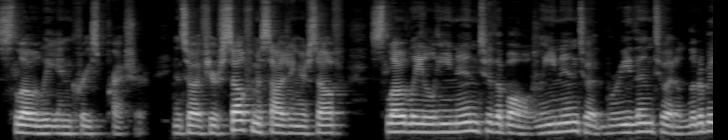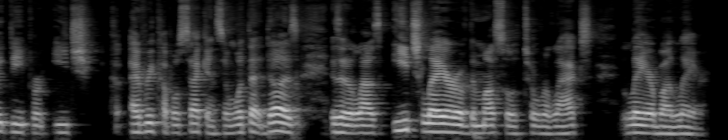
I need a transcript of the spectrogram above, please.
slowly increase pressure. And so if you're self massaging yourself, slowly lean into the ball, lean into it, breathe into it a little bit deeper each every couple seconds. And what that does is it allows each layer of the muscle to relax layer by layer.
